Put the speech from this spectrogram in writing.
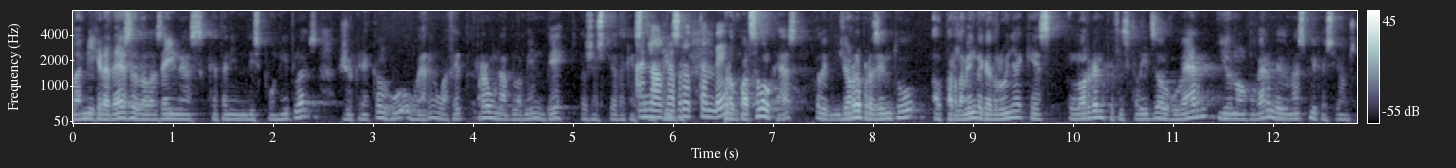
la migradesa de les eines que tenim disponibles, jo crec que el govern ho ha fet raonablement bé, la gestió d'aquesta crisi. En el rebrot també? Però en qualsevol cas, jo represento el Parlament de Catalunya, que és l'òrgan que fiscalitza el govern i on el govern ve donar explicacions.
